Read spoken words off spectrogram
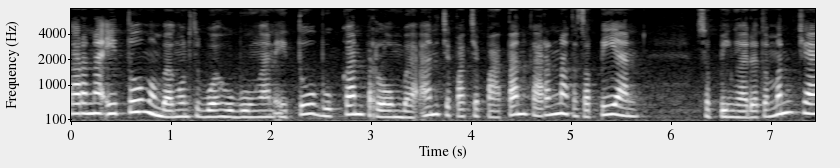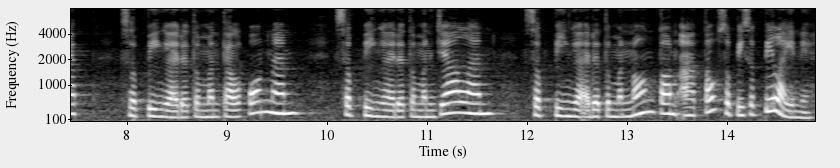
Karena itu, membangun sebuah hubungan itu bukan perlombaan cepat-cepatan karena kesepian. Sepi nggak ada temen chat, sepi nggak ada temen teleponan, sepi nggak ada temen jalan, sepi nggak ada temen nonton, atau sepi-sepi lainnya.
